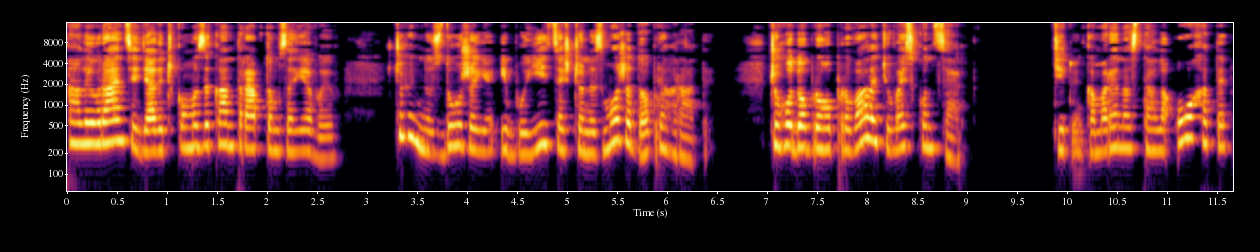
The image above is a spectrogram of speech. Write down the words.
Але вранці дядечко музикант раптом заявив, що він не здужає і боїться, що не зможе добре грати, чого доброго провалить увесь концерт. Тітонька Марина стала охати,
